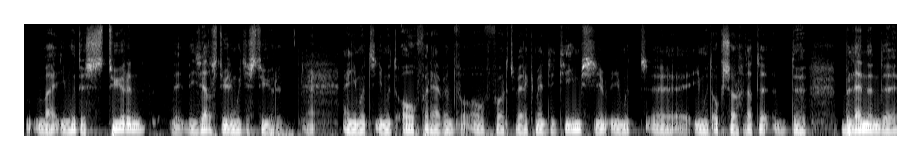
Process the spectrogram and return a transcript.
Maar je moet dus sturen, die, die zelfsturing moet je sturen. Ja. En je moet, je moet oog voor hebben voor, voor het werk met de teams. Je, je, moet, uh, je moet ook zorgen dat de, de blendende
